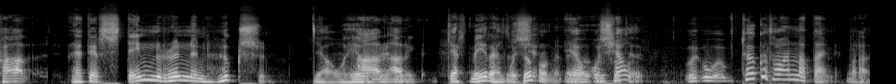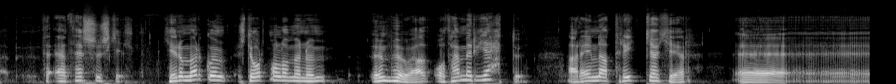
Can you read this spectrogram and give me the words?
hvað þetta er steinrunnin hugsun. Já, og hefur Að- að- að, gert meira heldur stjórnmálmenn já, og svolítið. og, og, tökum þá annað dæmi bara, en þessu skilt hér er mörgum stjórnmálamönnum umhugað og það með réttu að reyna að tryggja hér eh,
